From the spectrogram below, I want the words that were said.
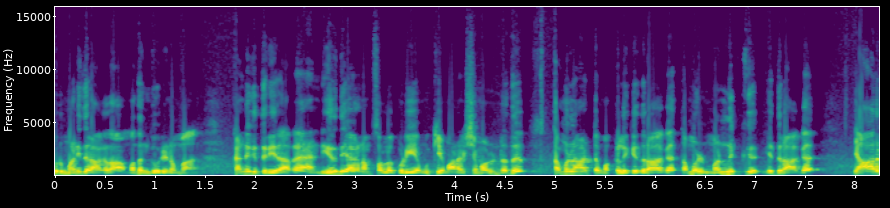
ஒரு மனிதராக தான் மதன் கௌரி நம்ம கண்ணுக்கு தெரியாத அண்ட் இறுதியாக நம்ம சொல்லக்கூடிய முக்கியமான விஷயம் அப்படின்றது தமிழ்நாட்டு மக்களுக்கு எதிராக தமிழ் மண்ணுக்கு எதிராக யார்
